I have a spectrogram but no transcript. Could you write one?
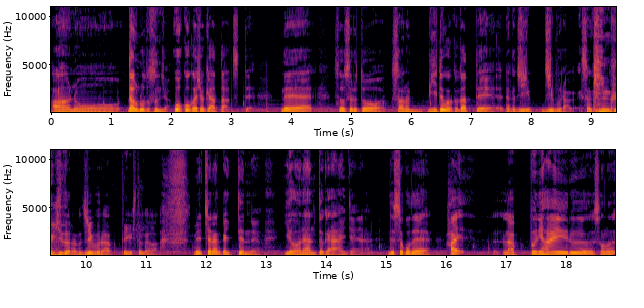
あのーダウンロードすんじゃん。うわ公開処刑あったっつって。でそうするとさあのビートがかかってなんかジジブラがそのキングギドラのジブラっていう人がめっちゃなんか言ってんのよ「ようなんとか」みたいな。でそこではいラップに入るその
